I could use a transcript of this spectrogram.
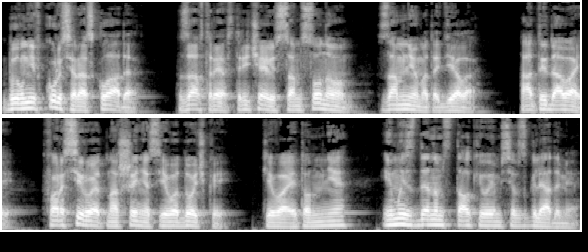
«Был не в курсе расклада. Завтра я встречаюсь с Самсоновым, замнем это дело. А ты давай, форсируй отношения с его дочкой», — кивает он мне, и мы с Дэном сталкиваемся взглядами.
